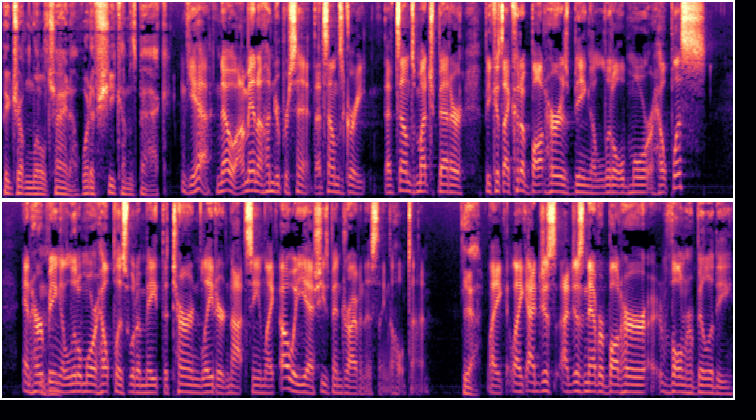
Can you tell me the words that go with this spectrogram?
Big Trouble in Little China? What if she comes back? Yeah, no, I'm in 100%. That sounds great. That sounds much better because I could have bought her as being a little more helpless. And her mm-hmm. being a little more helpless would have made the turn later not seem like, oh, well, yeah, she's been driving this thing the whole time. Yeah, Like, like I just, I just never bought her vulnerability.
